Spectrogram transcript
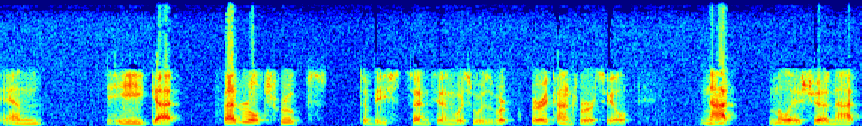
and he got federal troops to be sent in, which was very controversial. Not militia, not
